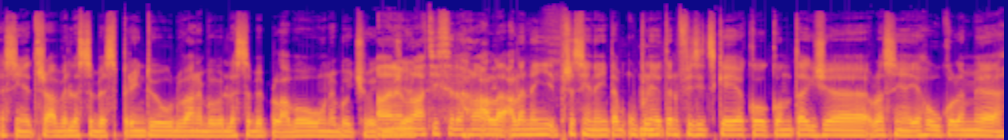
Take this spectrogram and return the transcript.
jasně třeba vedle sebe sprintujou dva, nebo vedle sebe plavou, nebo člověk Ale může, nemlátí se do hlavy. ale, ale není, přesně není tam úplně Hmm. ten fyzický jako kontakt, že vlastně jeho úkolem je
